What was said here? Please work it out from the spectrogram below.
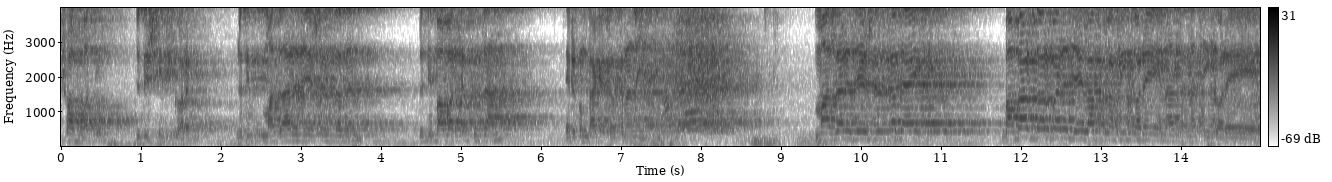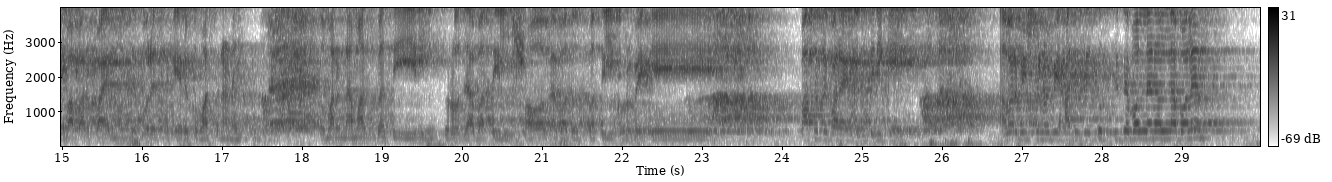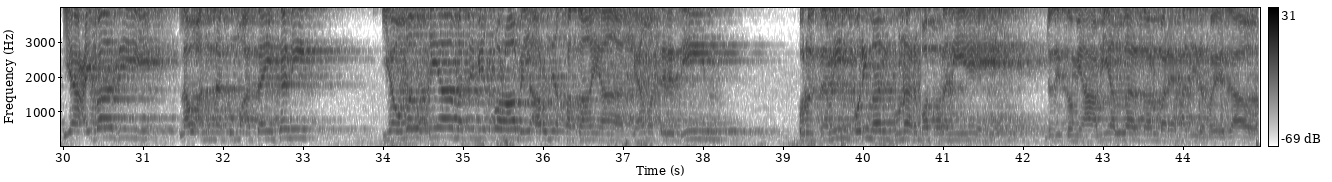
সব বাতিল। যদি শিরক করেন, যদি মাজারে যে সেজদা দেন, যদি বাবার কাছে যান, এরকম ডাকাইতে আছে না নেই? মাজারে যে সেজদা দেয়, বাবার দরবারে যে লাফালাফি করে, নাচানাচি করে, বাবার পায়ের মধ্যে পড়ে থাকে, এরকম আছে না নাই? তোমার নামাজ বাতিল, রোজা বাতিল, সব আবাদত বাতিল করবে কে? বাঁচাতে পারে একজন, তিনি কে? আবার বিশ্বনবী হাদিসে কুদসিতে বললেন, আল্লাহ বলেন, ইয়া ইবাদি, লাউ আন্নাকুম আতাইতানি কিয়ামাতি বিকরাবিল আরদি খাতায়া। কিয়ামতের দিন পুরো জমিন পরিমাণ গুনার বস্তা নিয়ে যদি তুমি আমি আল্লাহর দরবারে হাজির হয়ে যাও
